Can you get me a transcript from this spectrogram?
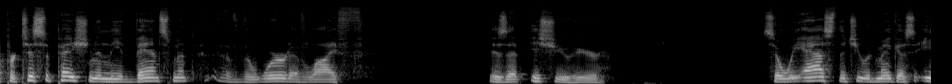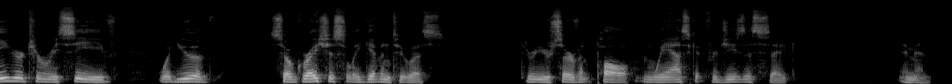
participation in the advancement of the word of life is at issue here. So we ask that you would make us eager to receive what you have so graciously given to us through your servant Paul, and we ask it for Jesus' sake. Amen.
